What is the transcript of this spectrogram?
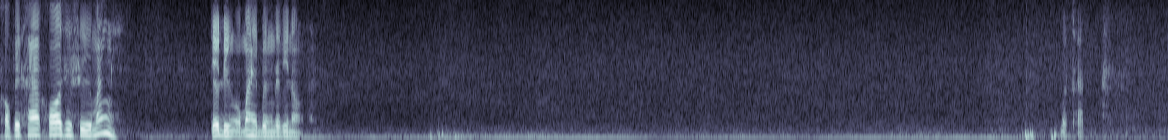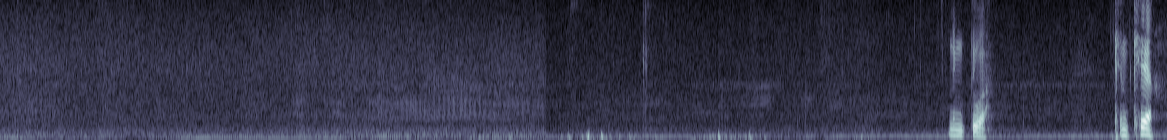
เขาไปค้าคอซื่อๆมั้งนี่เดี๋ยวดึงออกมาให้เบิ่งเด้พี่น้องบ่ชัดหนึ่งตัวแค่นแค่น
